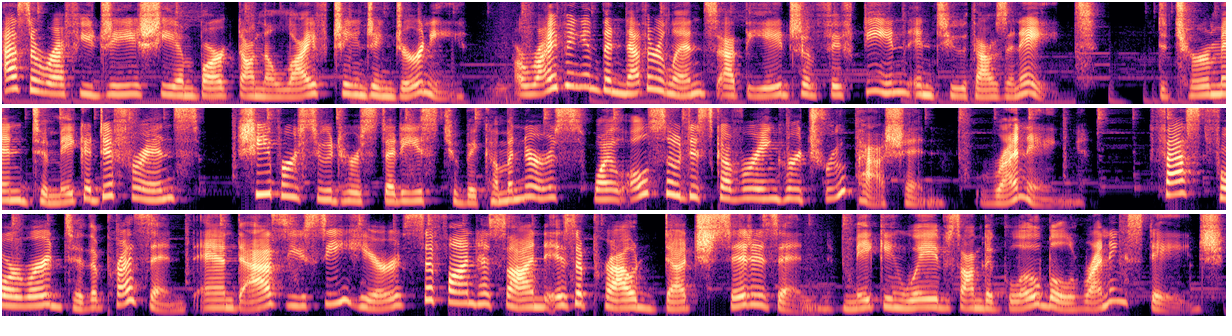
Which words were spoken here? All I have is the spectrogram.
As a refugee, she embarked on a life changing journey, arriving in the Netherlands at the age of 15 in 2008. Determined to make a difference, she pursued her studies to become a nurse while also discovering her true passion running. Fast forward to the present, and as you see here, Sifan Hassan is a proud Dutch citizen, making waves on the global running stage.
